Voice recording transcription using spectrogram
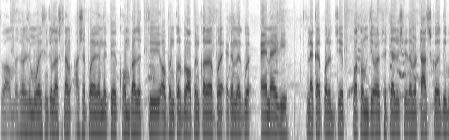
তো আমরা সরাসরি মোবাইল স্ক্রিন চলে আসলাম, আসার পর এখান থেকে কম্পিউটারটি ওপেন করব। ওপেন করার পর এখানে দেখব এনআইডি লেখার পরে যে প্রথম যে ওয়েবসাইটটি আসবে সেটা আমরা টাচ করে দিব।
